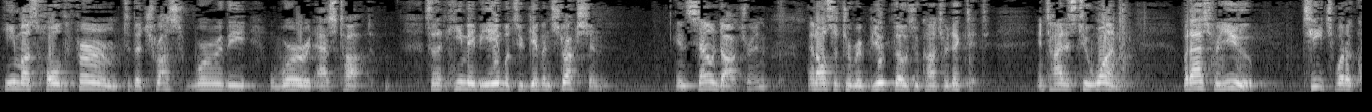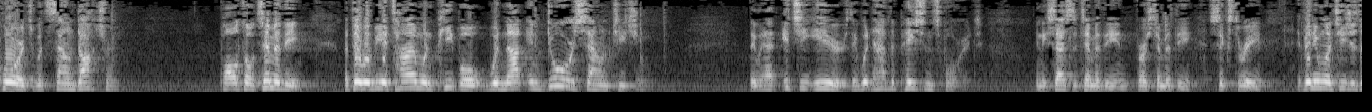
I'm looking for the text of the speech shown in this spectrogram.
he must hold firm to the trustworthy word as taught, so that he may be able to give instruction in sound doctrine and also to rebuke those who contradict it. In Titus 2 1, but as for you, teach what accords with sound doctrine. Paul told Timothy that there would be a time when people would not endure sound teaching. They would have itchy ears. They wouldn't have the patience for it. And he says to Timothy in 1 Timothy 6 3, if anyone teaches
